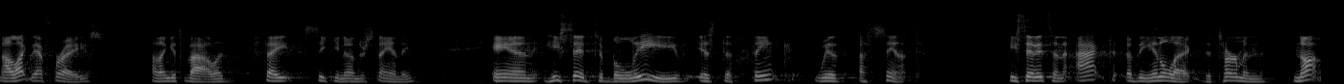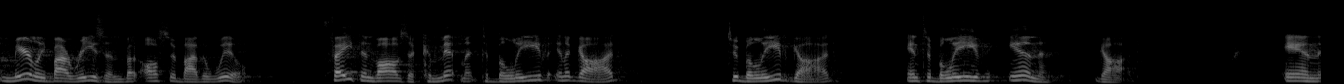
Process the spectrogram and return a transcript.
Now, I like that phrase. I think it's valid. Faith seeking understanding. And he said to believe is to think with assent. He said it's an act of the intellect determined not merely by reason, but also by the will. Faith involves a commitment to believe in a God, to believe God, and to believe in God. And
